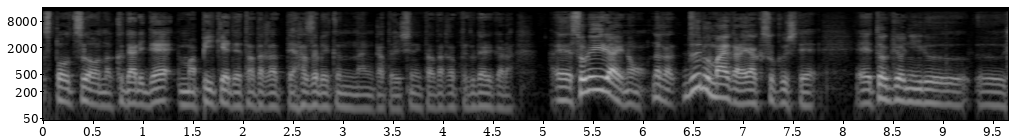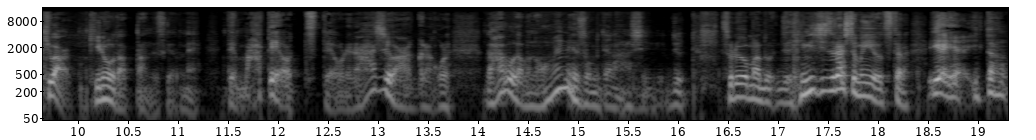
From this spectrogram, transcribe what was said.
スポーツ王の下りで、まあ、PK で戦って、長谷部君なんかと一緒に戦った下りから、えーそれ以来の、なんかずいぶん前から約束して、えー東京にいる日は昨日だったんですけどね。で、待てよっつって、俺ラジオあるから、これ、ガブガブ飲めねえぞみたいな話。それをまあ、じゃ日にちずらしてもいいよっつったら、いやいや、一旦、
